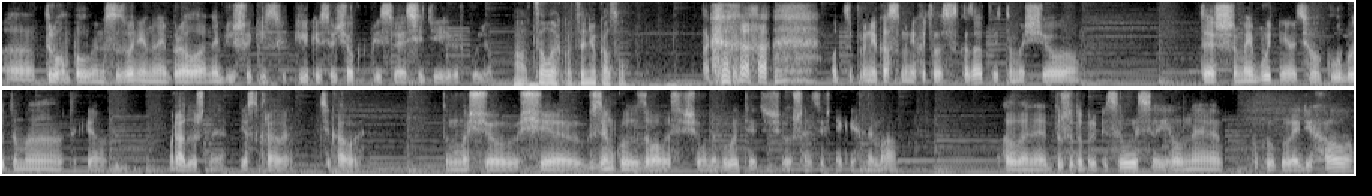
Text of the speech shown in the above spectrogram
в другому половині сезоні набрала найбільшу кількість очок після Сіті і Ліверпуля. А, це легко, це Ньюкасл. Так. От про Ньюкасл мені хотілося сказати, тому що теж майбутнє цього клубу тому таке радужне, яскраве, цікаве. Тому що ще взимку здавалося, що вони вилетять, що шансів ніяких нема. Але вони дуже добре підсилилися, і головне, покликали Еді Хао,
